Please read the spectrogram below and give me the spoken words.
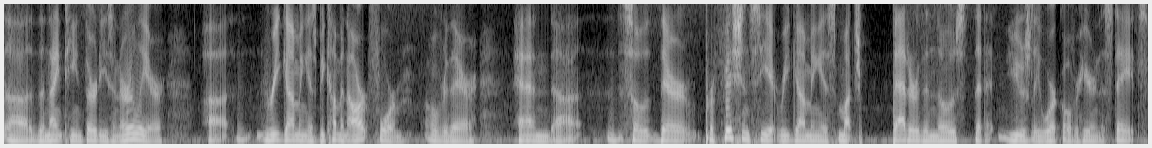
uh, the 1930s and earlier, uh, regumming has become an art form over there, and uh, so their proficiency at regumming is much better than those that usually work over here in the states.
